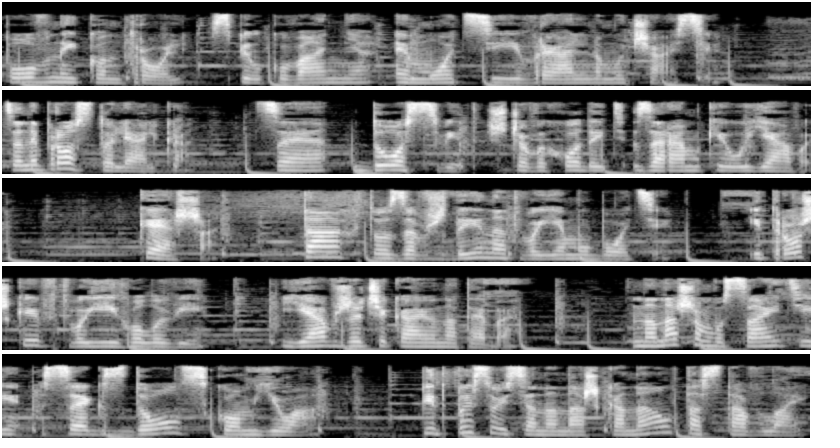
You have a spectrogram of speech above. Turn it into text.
повний контроль, спілкування, емоції в реальному часі. Це не просто лялька, це досвід, що виходить за рамки уяви. Кеша та, хто завжди на твоєму боці, і трошки в твоїй голові. Я вже чекаю на тебе. На нашому сайті sexdolls.com.ua. Підписуйся на наш канал та став лайк.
